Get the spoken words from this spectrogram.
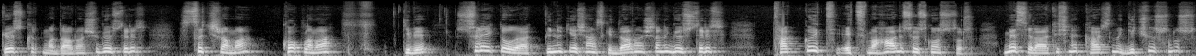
göz kırpma davranışı gösterir. Sıçrama, koklama gibi sürekli olarak günlük yaşantısındaki davranışlarını gösterir. Taklit etme hali söz konusudur. Mesela kişinin karşısında geçiyorsunuz.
